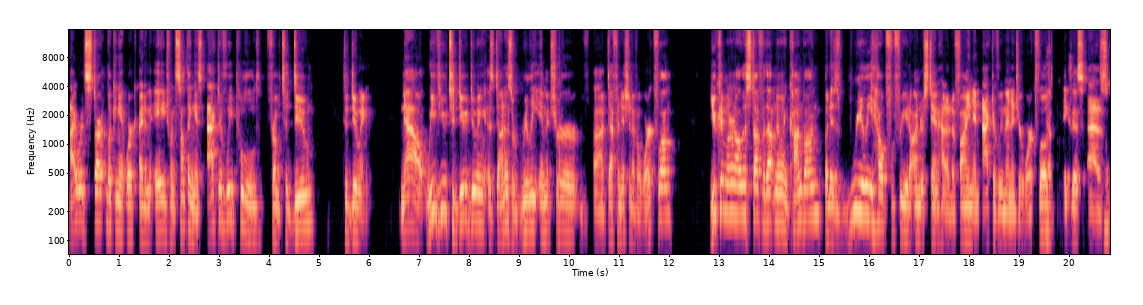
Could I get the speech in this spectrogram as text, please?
I would start looking at work item age when something is actively pulled from to do to doing. Now, we view to do doing as done as a really immature uh, definition of a workflow. You can learn all this stuff without knowing Kanban, but it's really helpful for you to understand how to define and actively manage your workflow. Yep. Make this as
